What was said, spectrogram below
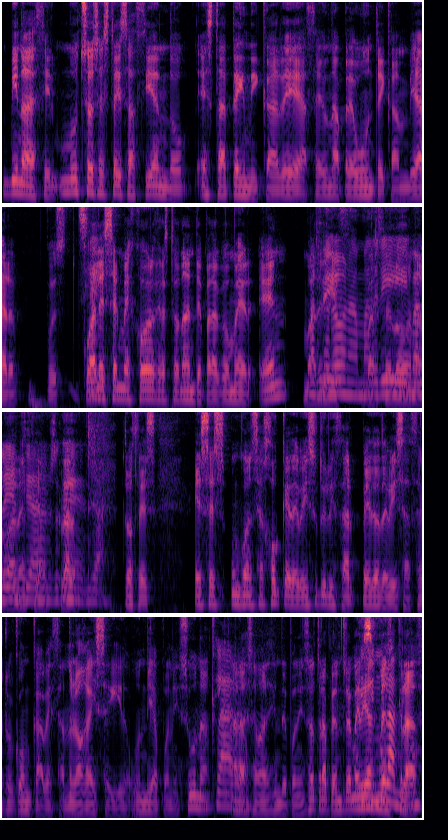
vino a decir, muchos estáis haciendo esta técnica de hacer una pregunta y cambiar, pues, ¿cuál Sí. es el mejor restaurante para comer en Madrid? Barcelona, Madrid, Barcelona, Valencia, no sé claro. qué, ya. Entonces, ese es un consejo que debéis utilizar, pero debéis hacerlo con cabeza, no lo hagáis seguido. Un día ponéis una, Claro. a la semana siguiente ponéis otra, pero entre medias Disimulando.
